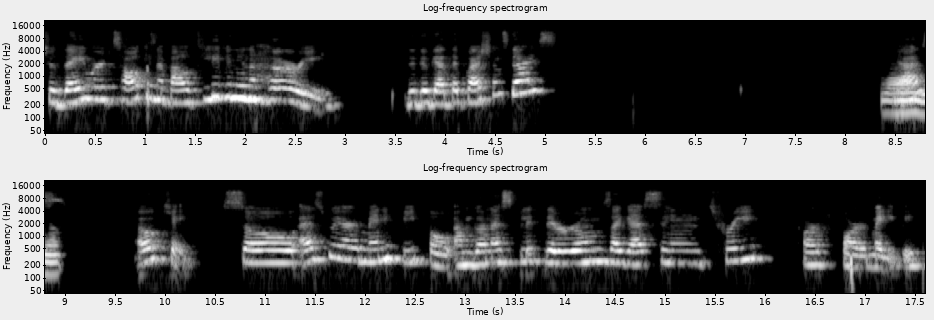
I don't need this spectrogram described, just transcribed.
Today we're talking about living in a hurry. Did you get the questions, guys? Yeah, yes? Yeah. Okay. So as we are many people, I'm gonna split the rooms, I guess, in three or four, maybe.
